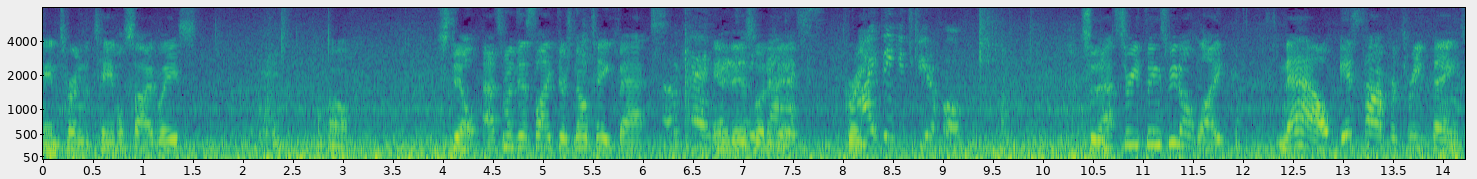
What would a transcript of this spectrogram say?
and turn the table sideways. Oh. Still, that's my dislike. There's no take backs. Okay. And it is what it is. Great. I think it's beautiful. So that's three things we don't like. Now it's time for three things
